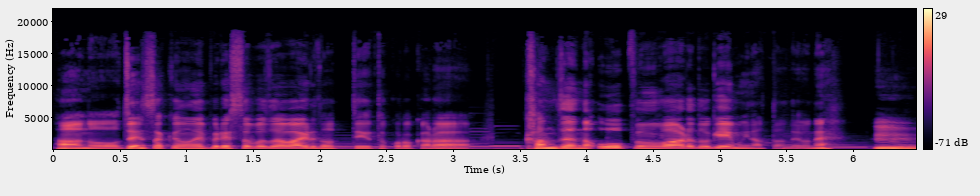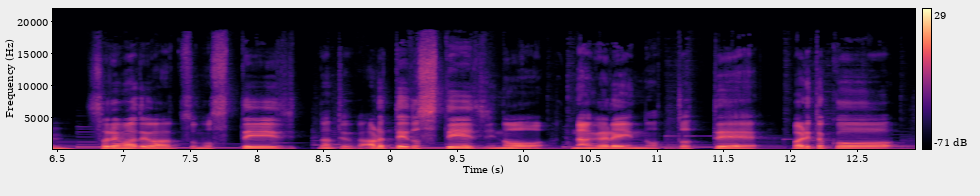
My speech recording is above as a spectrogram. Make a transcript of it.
あの、前作のね、プレスオブザワイルドっていうところから、完全なオープンワールドゲームになったんだよね。うん。それまではそのステージ、なんていうか、ある程度ステージの流れにのっとって、割とこう、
